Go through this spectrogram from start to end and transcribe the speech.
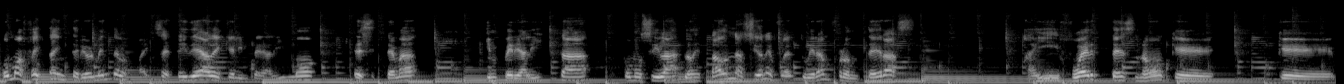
¿Cómo afecta interiormente a los países? Esta idea de que el imperialismo, el sistema imperialista como si los estados-naciones tuvieran fronteras ahí fuertes, ¿no? Que, que,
